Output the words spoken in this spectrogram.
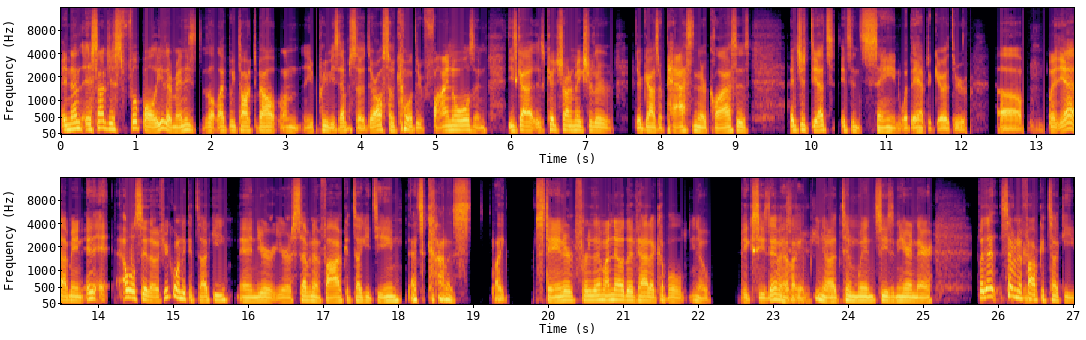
And then it's not just football either man. These like we talked about on the previous episode they're also going through finals and these guys this coach trying to make sure their their guys are passing their classes. It's just that's it's insane what they have to go through uh, but yeah, I mean, and, and I will say though, if you're going to Kentucky and you're you're a seven and five Kentucky team, that's kind of like standard for them. I know they've had a couple, you know, big seasons. They've had like a you know a ten win season here and there, but that seven and five Kentucky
